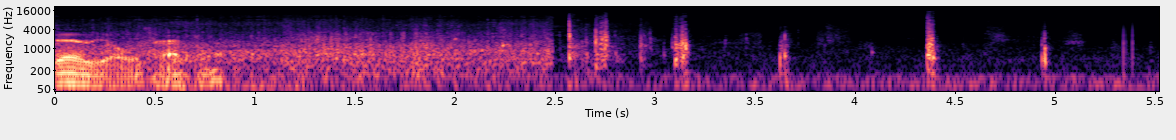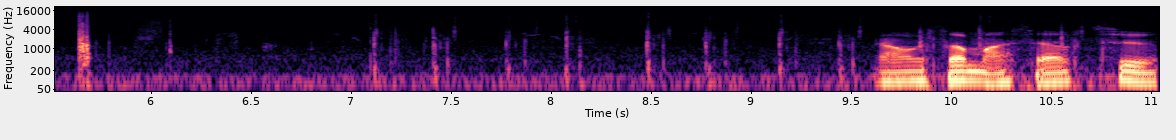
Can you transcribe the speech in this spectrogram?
that always happens. I always told myself too,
